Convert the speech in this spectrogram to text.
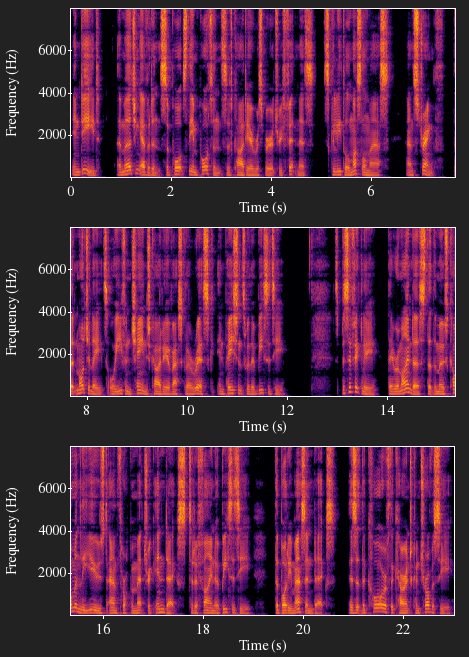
Indeed, emerging evidence supports the importance of cardiorespiratory fitness skeletal muscle mass, and strength that modulate or even change cardiovascular risk in patients with obesity. Specifically, they remind us that the most commonly used anthropometric index to define obesity, the body mass index, is at the core of the current controversy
